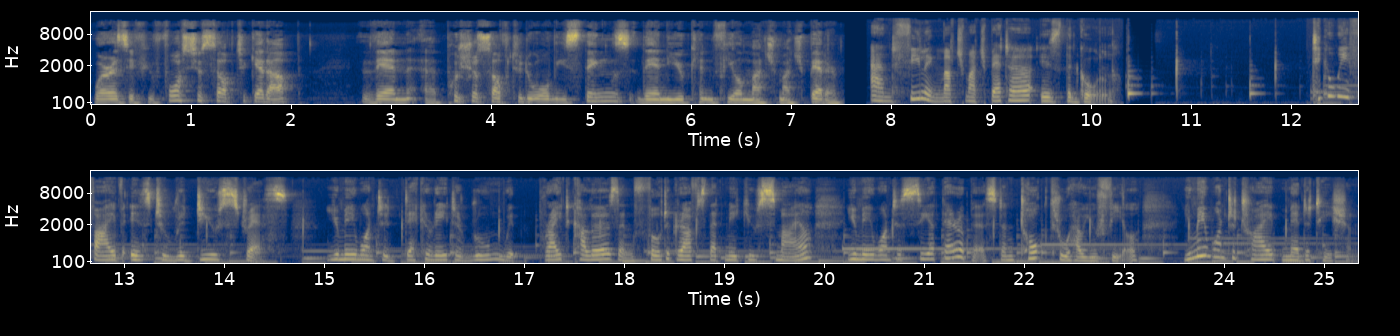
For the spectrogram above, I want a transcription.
Whereas if you force yourself to get up, then uh, push yourself to do all these things, then you can feel much, much better. And feeling much, much better is the goal. Takeaway five is to reduce stress. You may want to decorate a room with bright colors and photographs that make you smile. You may want to see a therapist and talk through how you feel. You may want to try meditation.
